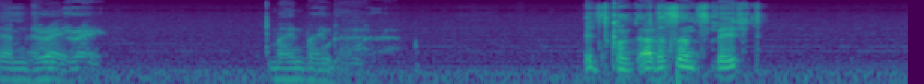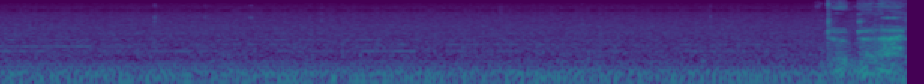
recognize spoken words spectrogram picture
Sam Drake. Mein Bruder. Jetzt kommt alles ans Licht. Tut mir leid.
